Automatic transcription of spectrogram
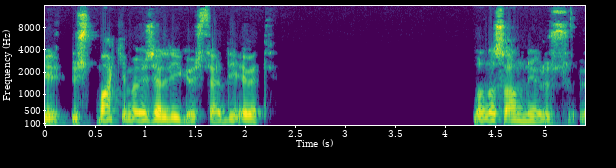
Bir üst mahkeme özelliği gösterdiği, evet. Bunu nasıl anlıyoruz? Ee,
